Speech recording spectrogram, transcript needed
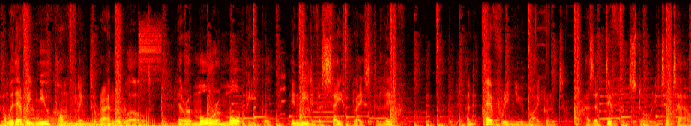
And with every new conflict around the world, there are more and more people in need of a safe place to live. And every new migrant has a different story to tell.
